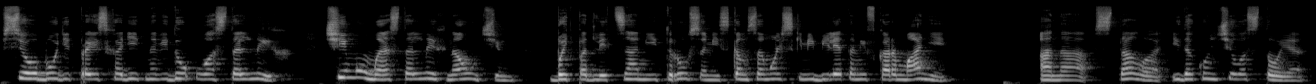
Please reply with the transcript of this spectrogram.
Все будет происходить на виду у остальных. Чему мы остальных научим? Быть подлецами и трусами с комсомольскими билетами в кармане? Она встала и докончила стоя.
